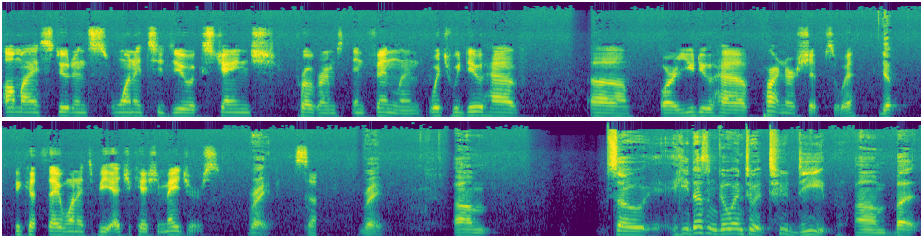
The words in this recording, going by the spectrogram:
all my students wanted to do exchange programs in Finland, which we do have. Uh, or you do have partnerships with Yep. because they wanted to be education majors. Right. So Right. Um, so he doesn't go into it too deep, um, but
